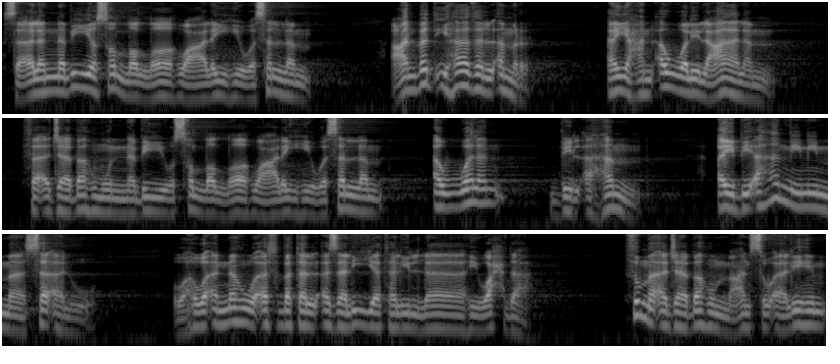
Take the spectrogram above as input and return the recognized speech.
سأل النبي صلى الله عليه وسلم عن بدء هذا الأمر أي عن أول العالم. فأجابهم النبي صلى الله عليه وسلم اولا بالأهم أي بأهم مما سألوا وهو أنه أثبت الأزلية لله وحده ثم أجابهم عن سؤالهم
